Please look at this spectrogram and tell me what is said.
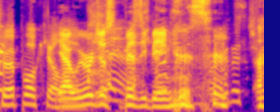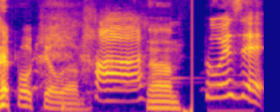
triple kill Yeah, we were just busy being We're innocent. gonna triple kill him. Ha. Uh, um, Who is it?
